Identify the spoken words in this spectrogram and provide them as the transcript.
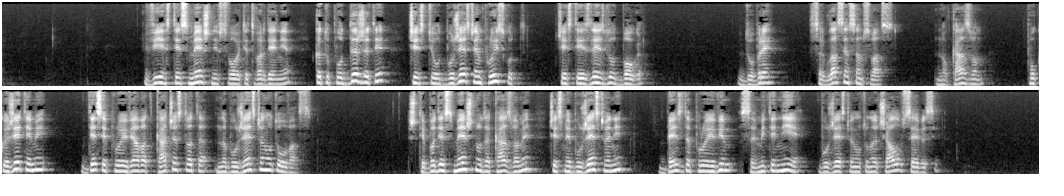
Вие сте смешни в своите твърдения, като поддържате, че сте от божествен происход, че сте излезли от Бога. Добре, съгласен съм с вас, но казвам, покажете ми, де се проявяват качествата на Божественото у вас. Ще бъде смешно да казваме, че сме божествени, без да проявим самите ние Божественото начало в себе си.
